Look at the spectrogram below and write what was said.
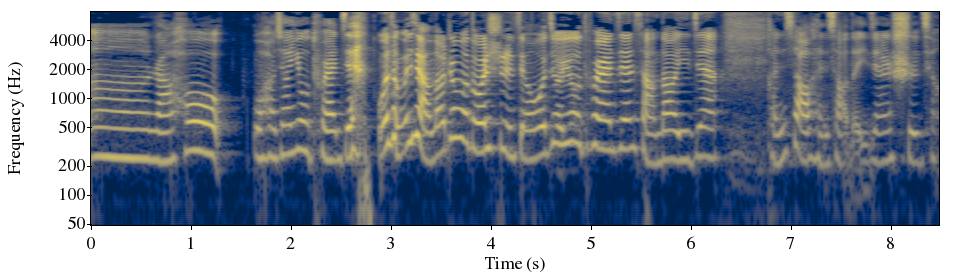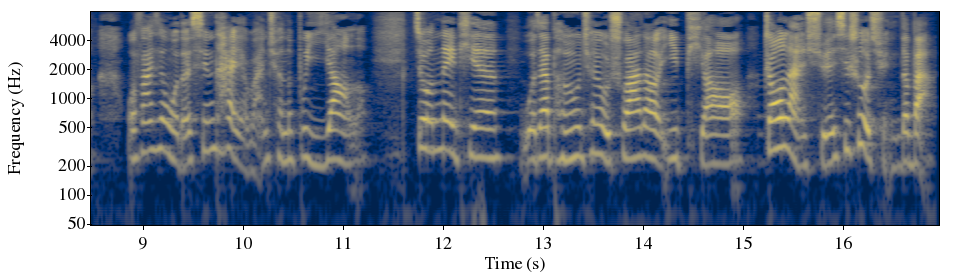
嗯，然后。我好像又突然间，我怎么想到这么多事情？我就又突然间想到一件，很小很小的一件事情，我发现我的心态也完全的不一样了。就那天我在朋友圈有刷到一条招揽学习社群的吧，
